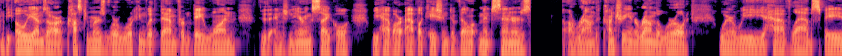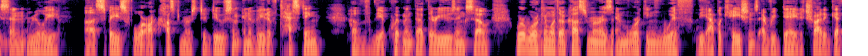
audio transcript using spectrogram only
The OEMs are our customers. We're working with them from day one through the engineering cycle. We have our application development centers around the country and around the world where we have lab space and really uh, space for our customers to do some innovative testing of the equipment that they're using. So we're working with our customers and working with the applications every day to try to get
